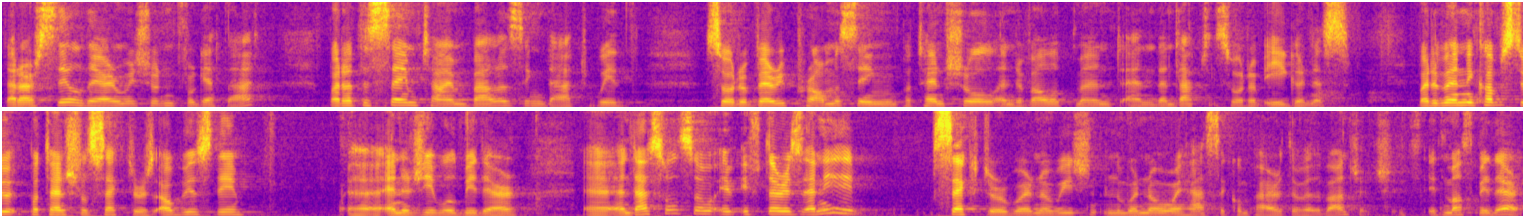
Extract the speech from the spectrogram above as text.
that are still there, and we shouldn't forget that. But at the same time, balancing that with sort of very promising potential and development, and then that sort of eagerness. But when it comes to potential sectors, obviously, energy will be there, uh, and that's also if, if there is any sector where, Norwegian, where Norway has a comparative advantage. It, must be there.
